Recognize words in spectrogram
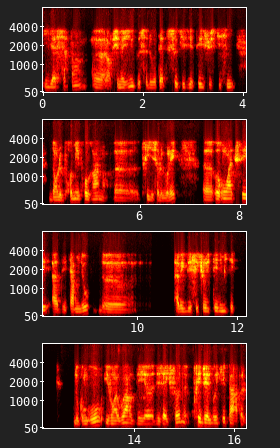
il y a certains, euh, alors j'imagine que ça doit être ceux qui étaient jusqu'ici dans le premier programme euh, trié sur le volet, euh, auront accès à des terminaux de, avec des sécurités limitées. Donc en gros, ils vont avoir des, euh, des iPhones pré-jailbreakés par Apple.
